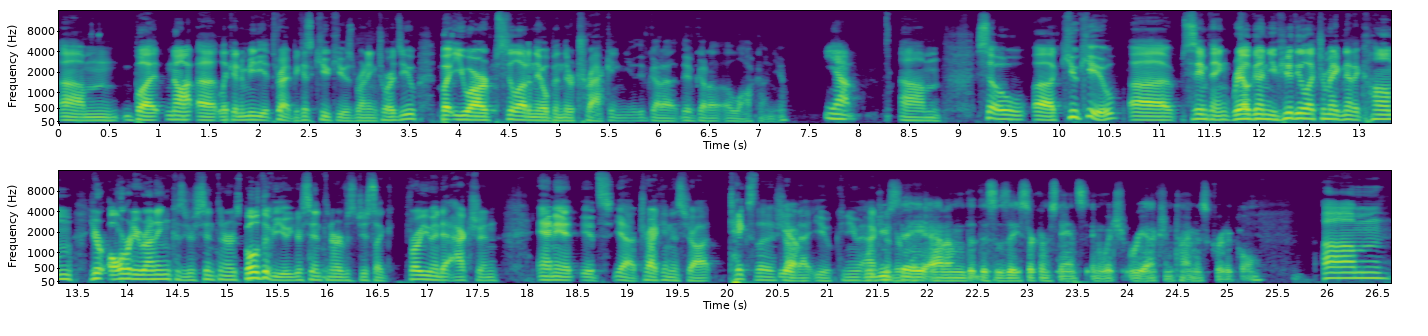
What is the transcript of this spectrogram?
um but not uh, like an immediate threat because qq is running towards you but you are still out in the open. They're tracking you. They've got a they've got a, a lock on you. Yeah. Um, so uh, QQ, uh, same thing. Railgun, you hear the electromagnetic hum. You're already running because your synth nerves, both of you, your synth nerves just like throw you into action, and it it's yeah tracking this shot, takes the shot Yeah. at you. Can you Would you say, pressure? Adam, that this is a circumstance in which reaction time is critical? Um,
